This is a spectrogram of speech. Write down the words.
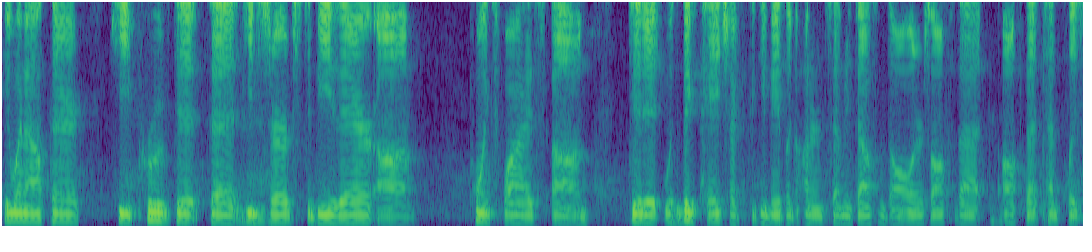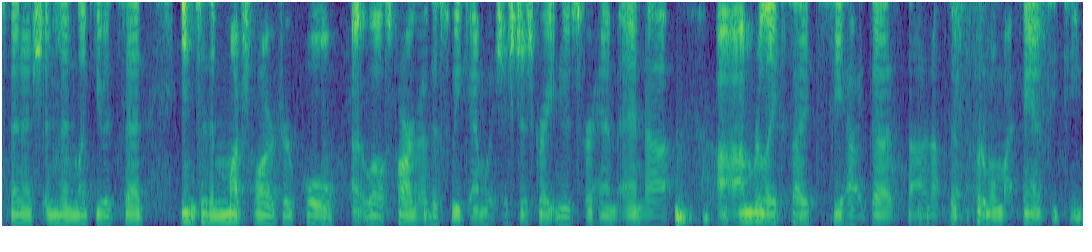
He went out there, he proved it that he deserves to be there, um, points wise. Um, did it with a big paycheck. I think he made like one hundred seventy thousand dollars off of that off that tenth place finish, and then like you had said, into the much larger pool at Wells Fargo this weekend, which is just great news for him. And uh, I'm really excited to see how he does. Not enough to put him on my fantasy team,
